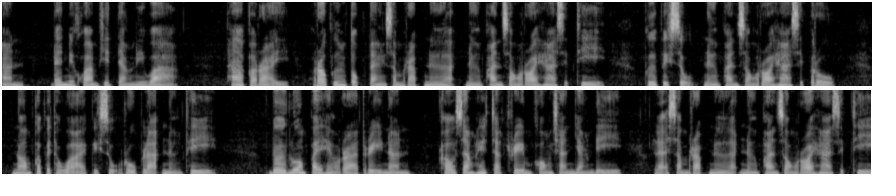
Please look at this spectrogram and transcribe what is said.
นั้น ได้มีความคิดดังนี้ว่า ถ้ากระไรเราพึงตกแต่งสำรับเนื้อ 1,250 ที่ เพื่อภิกษุ 1,250 รูป น้อมเข้าไปถวายภิกษุรูปละหนึ่งที่ โดยล่วงไปแห่งราตรีนั้น เขาสั่งให้จัดเตรียมของฉันอย่างดี และสำรับเนื้อ 1,250 ที่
